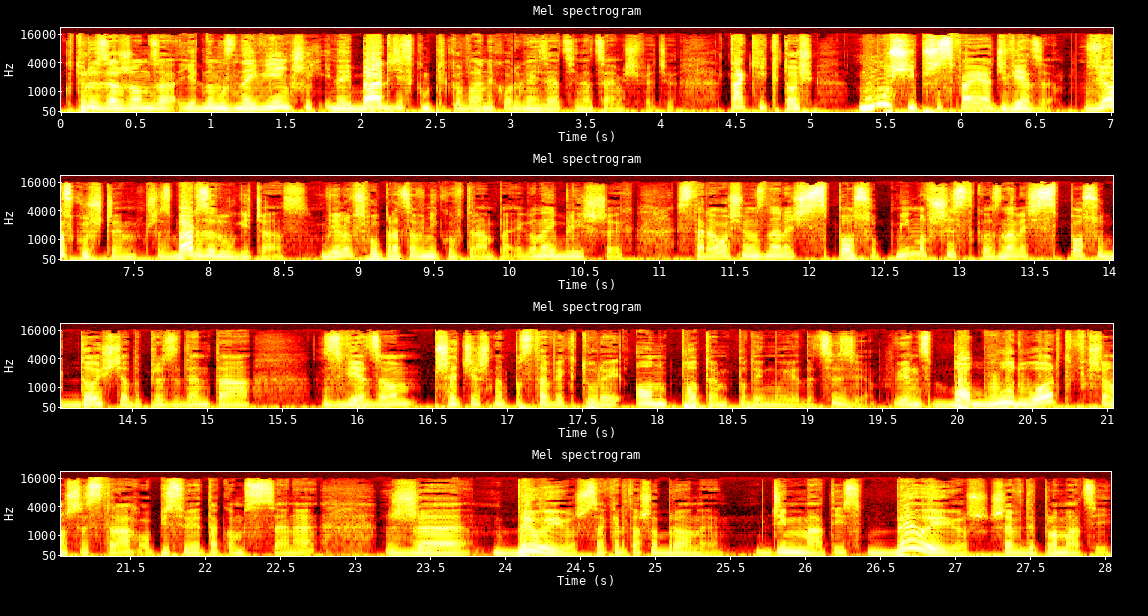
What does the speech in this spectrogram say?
który zarządza jedną z największych i najbardziej skomplikowanych organizacji na całym świecie. Taki ktoś musi przyswajać wiedzę. W związku z czym przez bardzo długi czas wielu współpracowników Trumpa, jego najbliższych, starało się znaleźć sposób, mimo wszystko, znaleźć sposób dojścia do prezydenta z wiedzą, przecież na podstawie której on potem podejmuje decyzję. Więc Bob Woodward w książce Strach opisuje taką scenę, że były już sekretarz obrony Jim Mattis, były już szef dyplomacji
